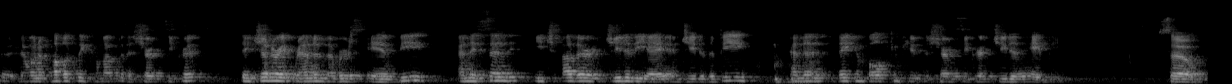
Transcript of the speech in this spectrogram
they want to publicly come up with a shared secret. They generate random numbers a and b, and they send each other g to the a and g to the b, and then they can both compute the shared secret g to the ab. So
